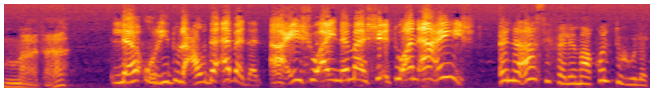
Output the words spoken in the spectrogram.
ماذا؟ لا أريد العودة أبدا. أعيش أينما شئت أن أعيش. أنا آسفة لما قلته لك.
